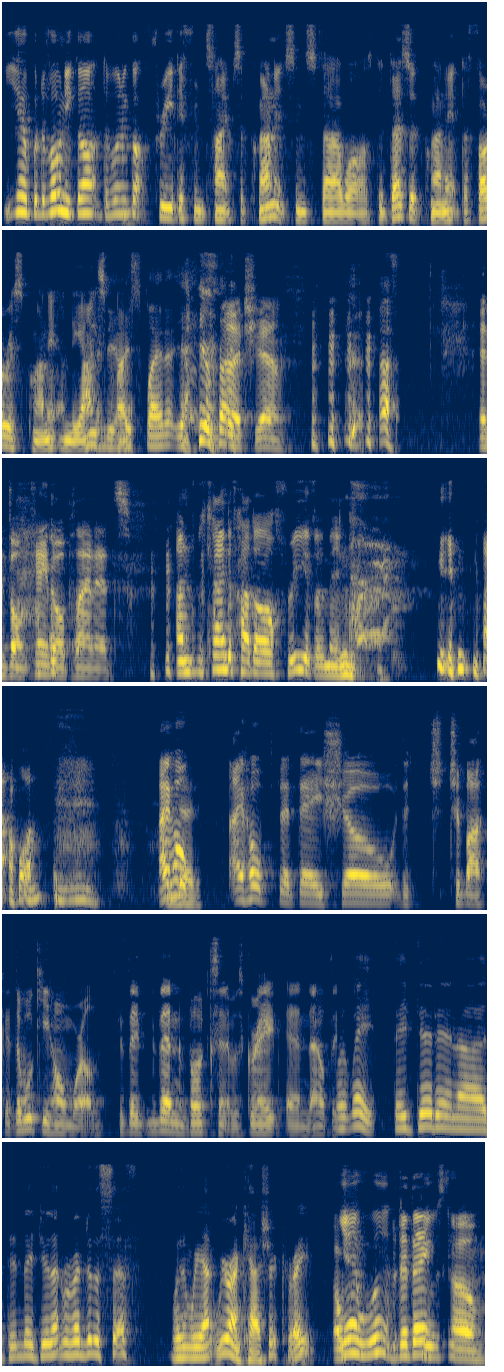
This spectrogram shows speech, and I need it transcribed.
Yeah, but they've only got they've only got three different types of planets in Star Wars: the desert planet, the forest planet, and the And ice the planet. ice planet. Yeah, you're right. much, yeah. and volcano planets. And we kind of had all three of them in in that one. I We hope did. I hope that they show the Ch- Chewbacca, the Wookiee homeworld, because they did that in the books and it was great. And I hope they. Wait, wait, they did in uh didn't they do that in Revenge of the Sith? Wasn't we on, we were on Kashyyyk, right? Oh, yeah, we were. Did they? Was- oh,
